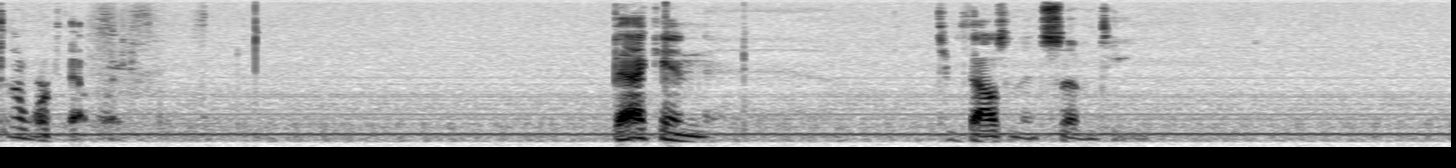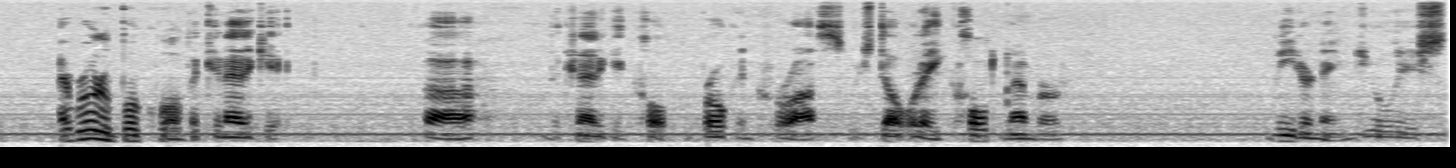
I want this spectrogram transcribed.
doesn't work that way. Back in 2017, I wrote a book called The Connecticut, uh, The Connecticut Cult Broken Cross, which dealt with a cult member leader named Julius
